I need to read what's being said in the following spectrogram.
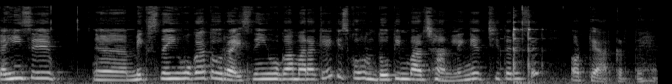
कहीं से आ, मिक्स नहीं होगा तो राइस नहीं होगा हमारा केक इसको हम दो तीन बार छान लेंगे अच्छी तरह से और तैयार करते हैं।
